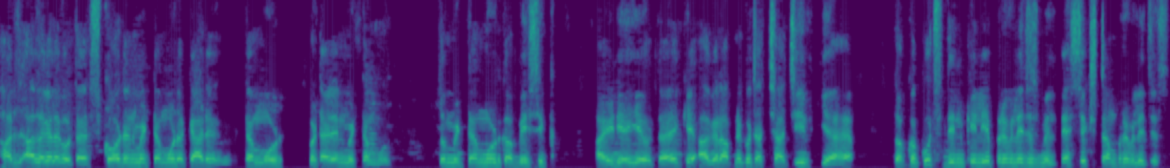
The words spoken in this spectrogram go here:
हर अलग अलग होता है। Squad and mid term mood academy mid term mood battalion mid term mood तो मिड टर्म मूड का बेसिक आइडिया ये होता है कि अगर आपने कुछ अच्छा अचीव किया है तो आपको कुछ दिन के लिए प्रिविलेजेस मिलते हैं सिक्स टर्म प्रिविलेजेस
